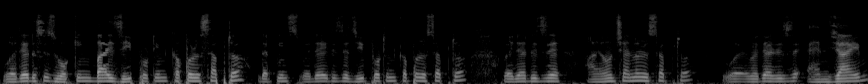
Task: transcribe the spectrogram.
whether this is working by G protein couple receptor that means whether it is a G protein couple receptor whether it is a ion channel receptor whether it is an enzyme.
